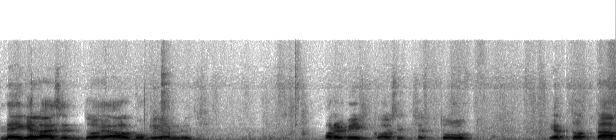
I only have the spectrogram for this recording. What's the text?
meikäläisen toi albumi on nyt pari viikkoa sitten tullut. Ja tota,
